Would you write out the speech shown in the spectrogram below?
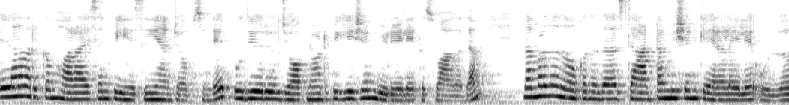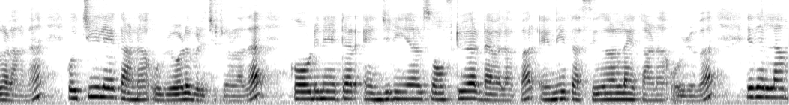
എല്ലാവർക്കും Horizon P S C and ജോബ്സിന്റെ പുതിയൊരു ജോബ് നോട്ടിഫിക്കേഷൻ വീഡിയോയിലേക്ക് സ്വാഗതം. നമ്മളിന്ന് നോക്കുന്നത് സ്റ്റാർട്ടപ്പ് മിഷൻ കേരളയിലെ ഒഴിവുകളാണ്. കൊച്ചിയിലേക്കാണ് ഒഴിവുകൾ വിളിച്ചിട്ടുള്ളത്. കോർഡിനേറ്റർ എഞ്ചിനീയർ സോഫ്റ്റ്വെയർ ഡെവലപ്പർ എന്നീ തസ്തികകളിലേക്കാണ് ഒഴിവ്. ഇതെല്ലാം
